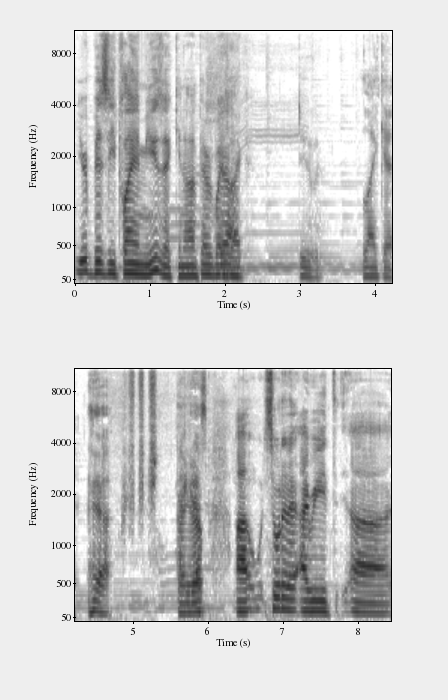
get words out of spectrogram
you're busy playing music. You know, if everybody's Yeah. like, "Dude, like it." Yeah, it up. Uh, so what did I, I read? Uh,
